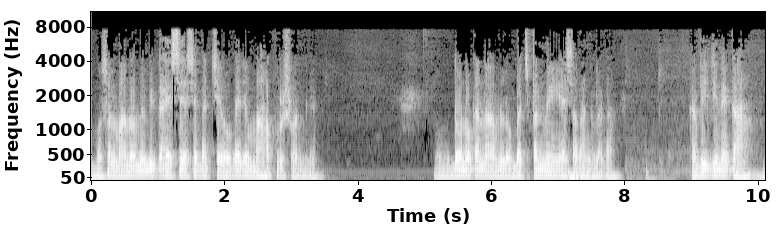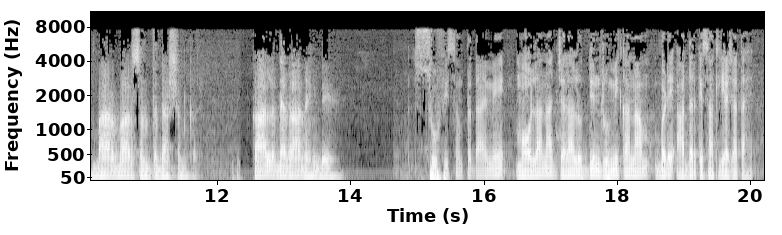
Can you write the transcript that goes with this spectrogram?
मुसलमानों में भी ऐसे ऐसे बच्चे हो गए जो महापुरुष बन गए। दोनों का नाम लो, बचपन में ही ऐसा रंग लगा। कबीर जी ने कहा बार बार संत दर्शन कर। काल दगा नहीं दे। सूफी संप्रदाय में मौलाना जलालुद्दीन रूमी का नाम बड़े आदर के साथ लिया जाता है।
